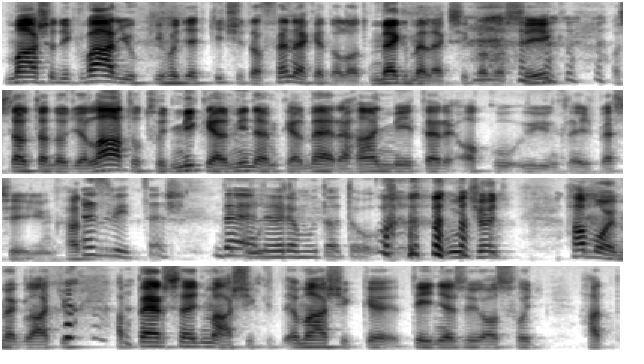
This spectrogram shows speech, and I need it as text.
Második, várjuk ki, hogy egy kicsit a feneked alatt megmelegszik az a szék, aztán utána, hogy látod, hogy mi kell, mi nem kell, merre, hány méter, akkor üljünk le és beszéljünk. Hát, Ez vicces, de előremutató. Úgyhogy, hát majd meglátjuk. Hát persze egy másik, másik tényező az, hogy hát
